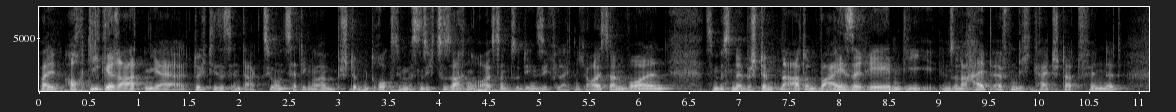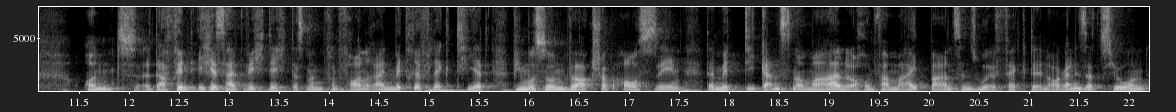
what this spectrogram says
Weil auch die geraten ja durch dieses Interaktionssetting unter einen bestimmten Druck. Sie müssen sich zu Sachen äußern, zu denen sie vielleicht nicht äußern wollen. Sie müssen in einer bestimmten Art und Weise reden, die in so einer Halböffentlichkeit stattfindet. Und äh, da finde ich es halt wichtig, dass man von vornherein mitreflektiert, wie muss so ein Workshop aussehen, damit die ganz normalen und auch unvermeidbaren Zensureffekte in Organisationen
